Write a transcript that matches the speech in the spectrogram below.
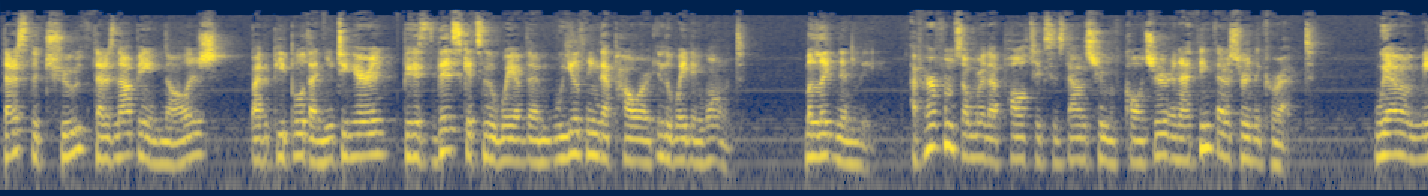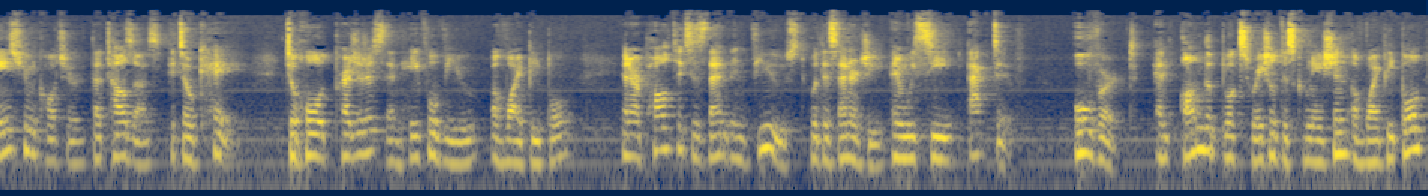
That is the truth that is not being acknowledged by the people that need to hear it because this gets in the way of them wielding that power in the way they want. Malignantly. I've heard from somewhere that politics is downstream of culture, and I think that is certainly correct. We have a mainstream culture that tells us it's okay to hold prejudice and hateful view of white people, and our politics is then infused with this energy, and we see active, overt, and on the books racial discrimination of white people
